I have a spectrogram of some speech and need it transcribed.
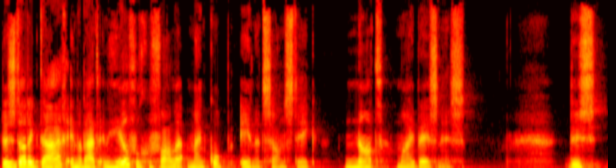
Dus dat ik daar inderdaad in heel veel gevallen mijn kop in het zand steek. Not my business. Dus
